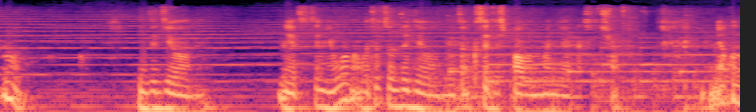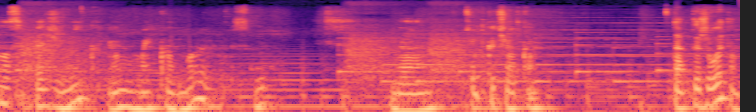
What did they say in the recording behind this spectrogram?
ну, недоделанный. Нет, это не он, а вот это доделанный. Это, кстати, спал маньяк, если чё. Маньяк у нас опять же ник, и он Майкл Моррис. Да, четко четко. Так, ты этом?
